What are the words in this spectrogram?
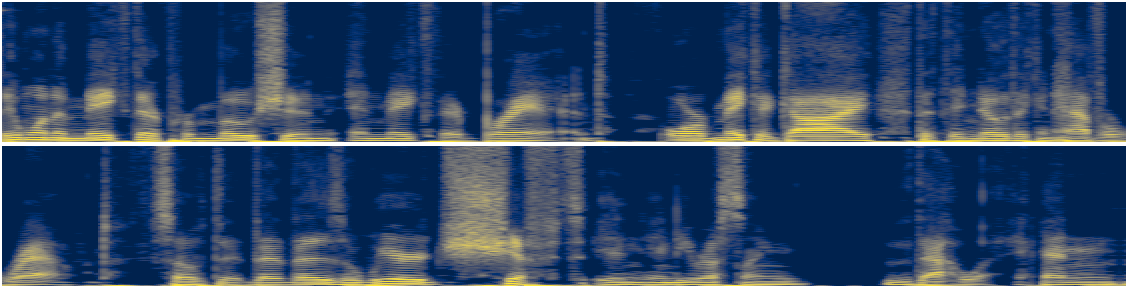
They want to make their promotion and make their brand or make a guy that they know they can have around. So th- th- there's a weird shift in indie wrestling that way. And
